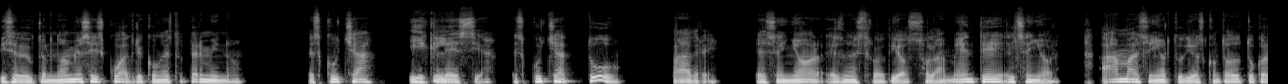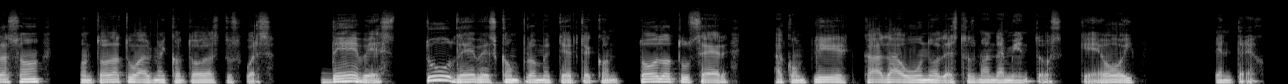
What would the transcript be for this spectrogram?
Dice Deuteronomio 6.4 y con esto termino. Escucha, iglesia, escucha tú, Padre. El Señor es nuestro Dios, solamente el Señor. Ama al Señor tu Dios con todo tu corazón, con toda tu alma y con todas tus fuerzas. Debes, tú debes comprometerte con todo tu ser a cumplir cada uno de estos mandamientos que hoy te entrego.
